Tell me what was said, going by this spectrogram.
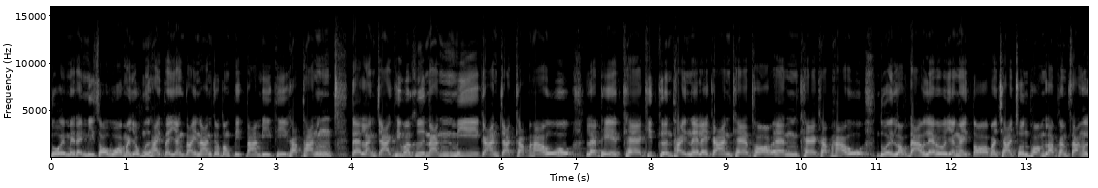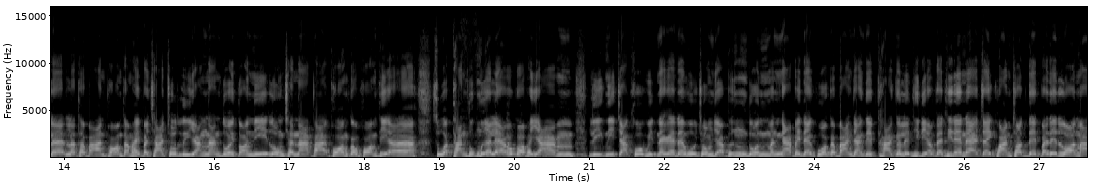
โดยไม่ได้มีสวมายกมือให้แต่อย่างใดนั้นก็ต้องติดตามอีกทีครับท่าน แต่หลังจากที่เมื่อคืนนั้นมีการจัดขับเฮาและเพจแคร์คิดเคลื่อนไทยในรายการแคร์ทอล์กแอนด์แคร์ขับเฮาโดยล็อกดาวน์แล้วยังไงต่อประชาชนพร้อมรับคำสั่งและรัฐบาลพร้อมทำให้ประชาชนหรือยังนั้น โดยตอนนี้ลงชนะพระพร้อมก็พร้อมที่จะสวดท่านทุกเมื่อแล้วก็พยายามหลีกหนีจากโควิดนะครับท่านผู้ชมอย่าเพิ่งโดนมันง่าไปแดกหัวกระบาลอย่างเด็ดขาดกันเลยทีเดียวแต่ที่แน่ๆใจความช็อตเด็ดประเด็นร้อนมา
